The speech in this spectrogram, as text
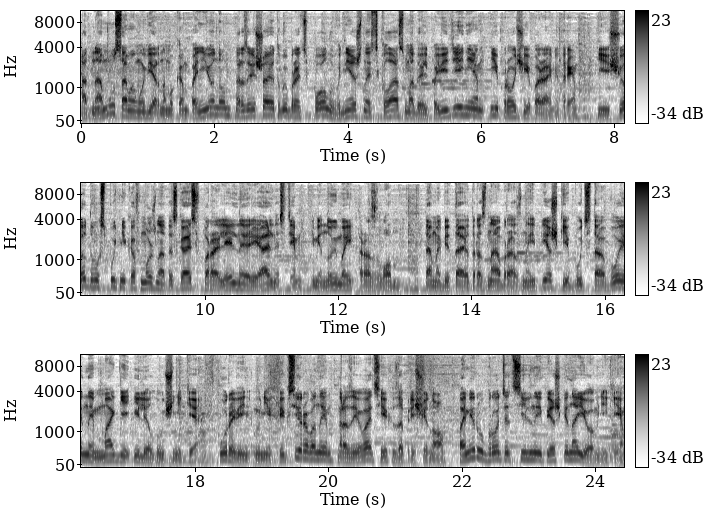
Одному самому верному компаньону разрешают выбрать пол, внешность, класс, модель поведения и прочие параметры. Еще двух спутников можно отыскать в параллельной реальности, именуемой «Разлом». Там обитают разнообразные пешки, будь то воины, маги или лучники. Уровень у них фиксированный, развивать их запрещено. По миру бродят сильные пешки-наемники.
